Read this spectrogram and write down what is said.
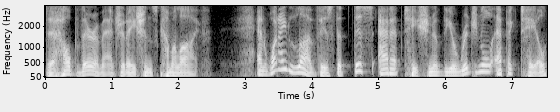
to help their imaginations come alive. And what I love is that this adaptation of the original epic tale,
